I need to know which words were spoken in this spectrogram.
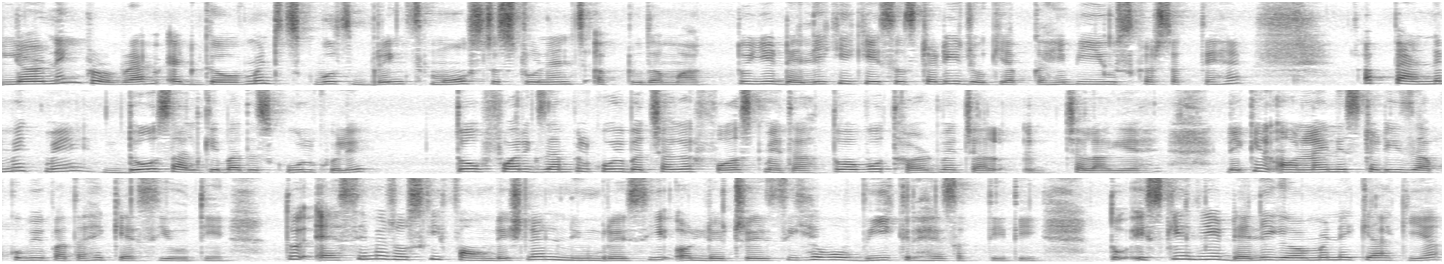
Learning programme at government schools brings most students up to the mark तो ये दिल्ली की केस स्टडी जो कि आप कहीं भी यूज़ कर सकते हैं। अब पैंडमिक में दो साल के बाद स्कूल खुले। तो फॉर एग्जांपल कोई बच्चा अगर फ़र्स्ट में था तो अब वो थर्ड में चल, चला गया है। लेकिन ऑनलाइन स्टडीज़ आपको भी पता है कैसी होती हैं। तो ऐसे में जो उसकी फाउंडेशनल न्यूमरेसी और लिटरेसी है, वो वीक रह सकती थी। तो इसके लिए दिल्ली गवर्नमेंट ने क्या किया?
